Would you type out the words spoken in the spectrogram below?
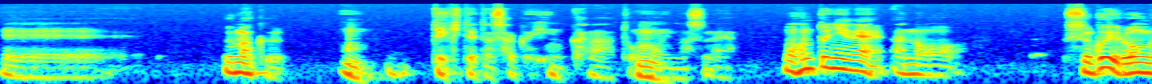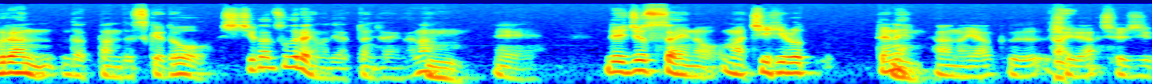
えーうまくうんできてた作品かなと思いますね。もう本当にねあのすごいロングランだったんですけど7月ぐらいまでやったんじゃないかな。うんええで10歳の、まあ、千尋ってね、あの役主,、は主人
